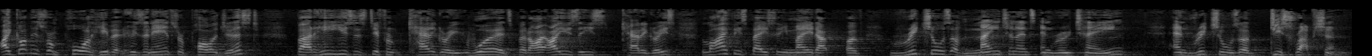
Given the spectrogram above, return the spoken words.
I got this from Paul Hiebert, who's an anthropologist, but he uses different category words, but I, I, use these categories. Life is basically made up of rituals of maintenance and routine and rituals of disruption.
